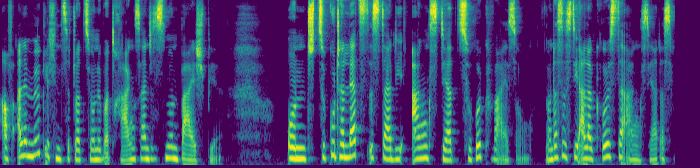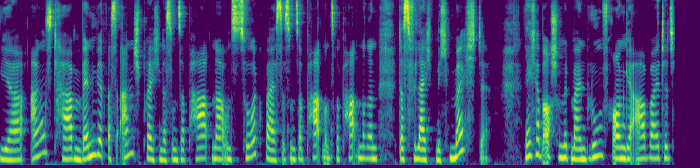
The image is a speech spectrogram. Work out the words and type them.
auf alle möglichen Situationen übertragen sein. Das ist nur ein Beispiel. Und zu guter Letzt ist da die Angst der Zurückweisung. Und das ist die allergrößte Angst, ja, dass wir Angst haben, wenn wir etwas ansprechen, dass unser Partner uns zurückweist, dass unser Partner, unsere Partnerin das vielleicht nicht möchte. Ja, ich habe auch schon mit meinen Blumenfrauen gearbeitet.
